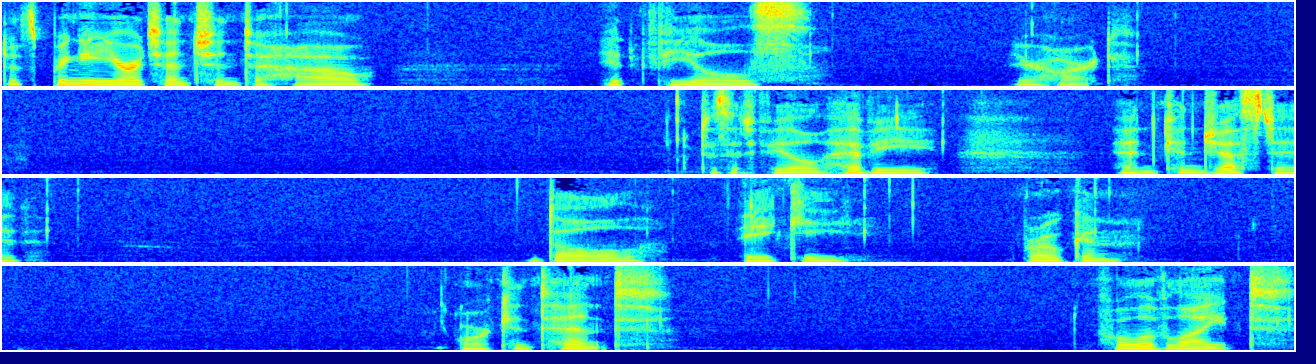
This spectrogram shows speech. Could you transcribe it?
Just bringing your attention to how it feels, your heart. Does it feel heavy and congested, dull, achy, broken, or content, full of light,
